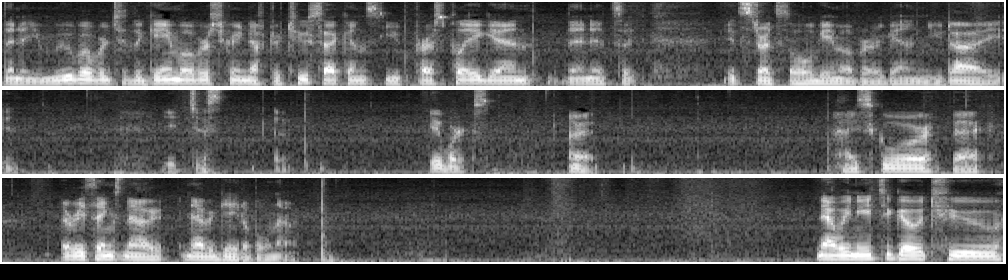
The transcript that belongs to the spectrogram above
then you move over to the game over screen after two seconds. You press play again. Then it's a, it starts the whole game over again. You die. It, it just uh, it works. All right. High score back. Everything's now navigatable now. Now we need to go to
